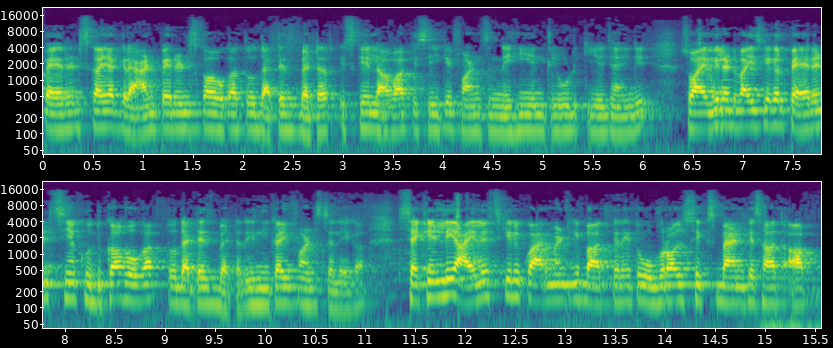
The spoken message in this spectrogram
पेरेंट्स का या ग्रैंड पेरेंट्स का होगा तो दैट इज़ बेटर इसके अलावा किसी के फंड्स नहीं इंक्लूड किए जाएँगे. सो आई विल एडवाइज कि अगर पेरेंट्स या खुद का होगा तो दैट इज़ बेटर इन्हीं का ही फंड्स चलेगा. सेकेंडली आईलेट्स की रिक्वायरमेंट की बात करें तो ओवरऑल सिक्स बैंड के साथ आप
